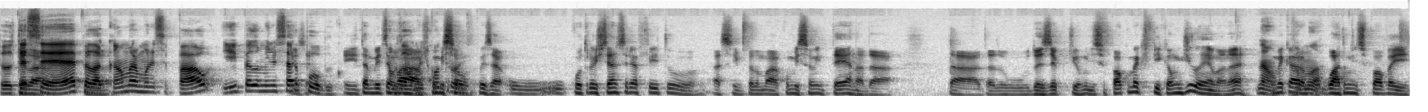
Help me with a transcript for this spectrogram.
Pelo Pela- TCE, pela, pela- Câmara Municipal e pelo Ministério é. Público. E também tem São uma comissão. controle. Pois é, o, o controle externo seria feito assim por uma comissão interna da, da- da- do, do Executivo Municipal. Como é que fica? É um dilema, né? Não, Como é que a lá. Guarda Municipal vai.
